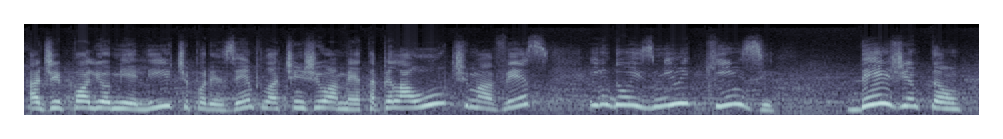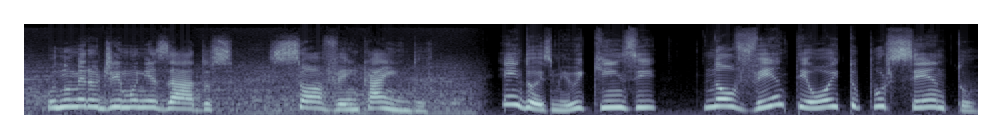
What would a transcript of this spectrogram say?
A de poliomielite, por exemplo, atingiu a meta pela última vez em 2015. Desde então, o número de imunizados só vem caindo. Em 2015, 98%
